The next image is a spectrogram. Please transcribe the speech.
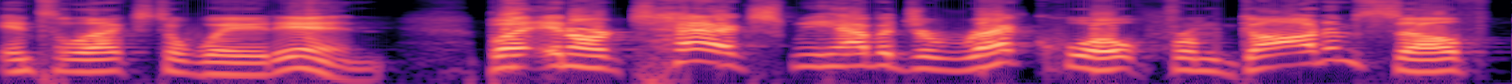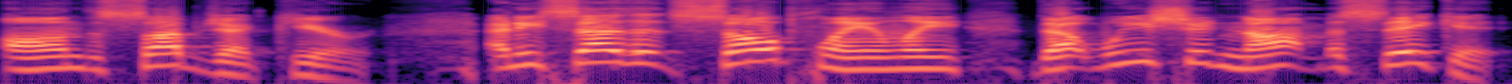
intellects to wade in. But in our text, we have a direct quote from God Himself on the subject here. And He says it so plainly that we should not mistake it.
